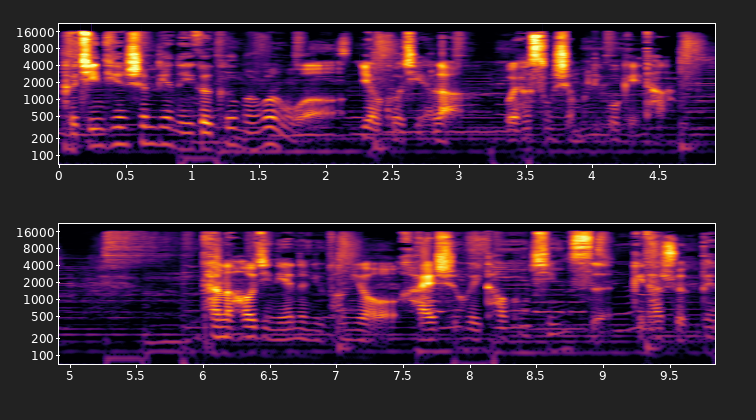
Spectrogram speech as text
可今天身边的一个哥们问我要过节了，我要送什么礼物给他？谈了好几年的女朋友，还是会掏空心思给她准备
